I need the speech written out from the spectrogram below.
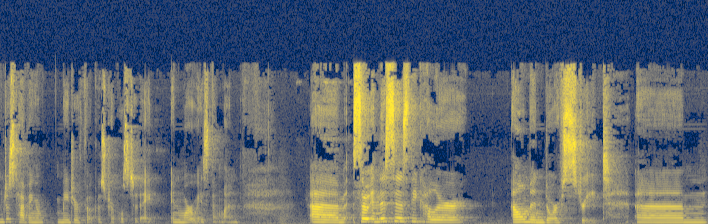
I'm just having major focus troubles today in more ways than one. Um, so, and this is the color Elmendorf Street. Um,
